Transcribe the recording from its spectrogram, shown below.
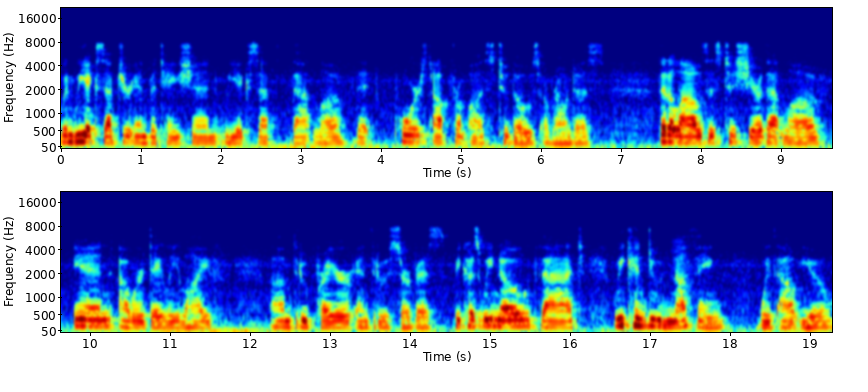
When we accept your invitation, we accept that love that pours out from us to those around us, that allows us to share that love in our daily life um, through prayer and through service, because we know that we can do nothing without you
